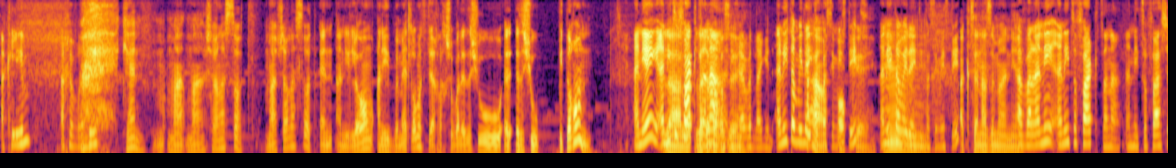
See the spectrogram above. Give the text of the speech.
באקלים החברתי. כן, מה, מה אפשר לעשות? מה אפשר לעשות? אין, אני לא, אני באמת לא מצליח לחשוב על איזשהו, איזשהו פתרון. אני, אני ל- צופה ל- קטנה, אני. חייבת להגיד. אני תמיד הייתי אה, פסימיסטית. אוקיי. אני Mm. תמיד הייתי פסימיסטית. הקצנה זה מעניין. אבל אני, אני צופה קצנה. אני צופה ש...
